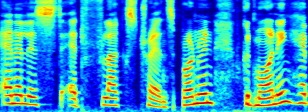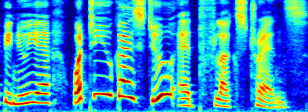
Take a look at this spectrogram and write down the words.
analyst at Flux Trends. Bronwyn, good morning. Happy New Year. What do you guys do at Flux Trends?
